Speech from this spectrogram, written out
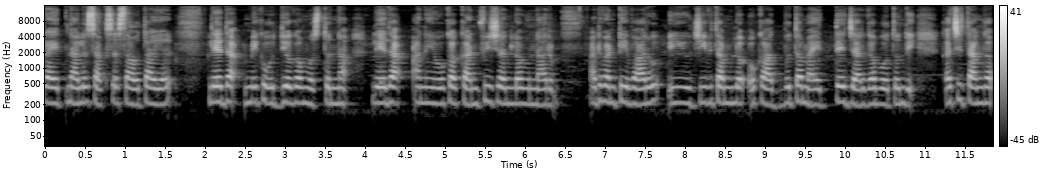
ప్రయత్నాలు సక్సెస్ అవుతాయా? లేదా మీకు ఉద్యోగం వస్తున్నా లేదా అని ఒక కన్ఫ్యూజన్లో ఉన్నారు. అటువంటి వారు ఈ జీవితంలో ఒక అద్భుతం అయితే జరగబోతుంది. ఖచ్చితంగా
